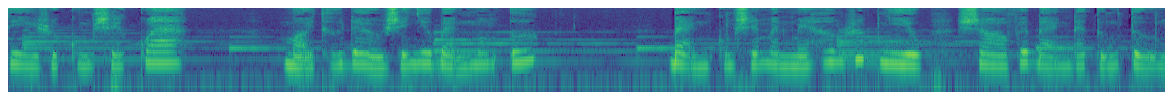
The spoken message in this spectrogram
gì rồi cũng sẽ qua, Mọi thứ đều sẽ như bạn mong ước. Bạn cũng sẽ mạnh mẽ hơn rất nhiều So với bạn đã tưởng tượng.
